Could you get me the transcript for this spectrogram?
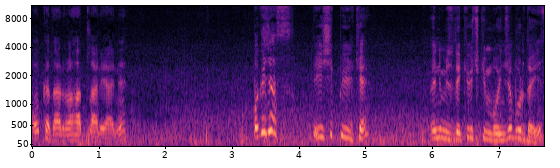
O kadar rahatlar yani. Bakacağız. Değişik bir ülke. Önümüzdeki 3 gün boyunca buradayız.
